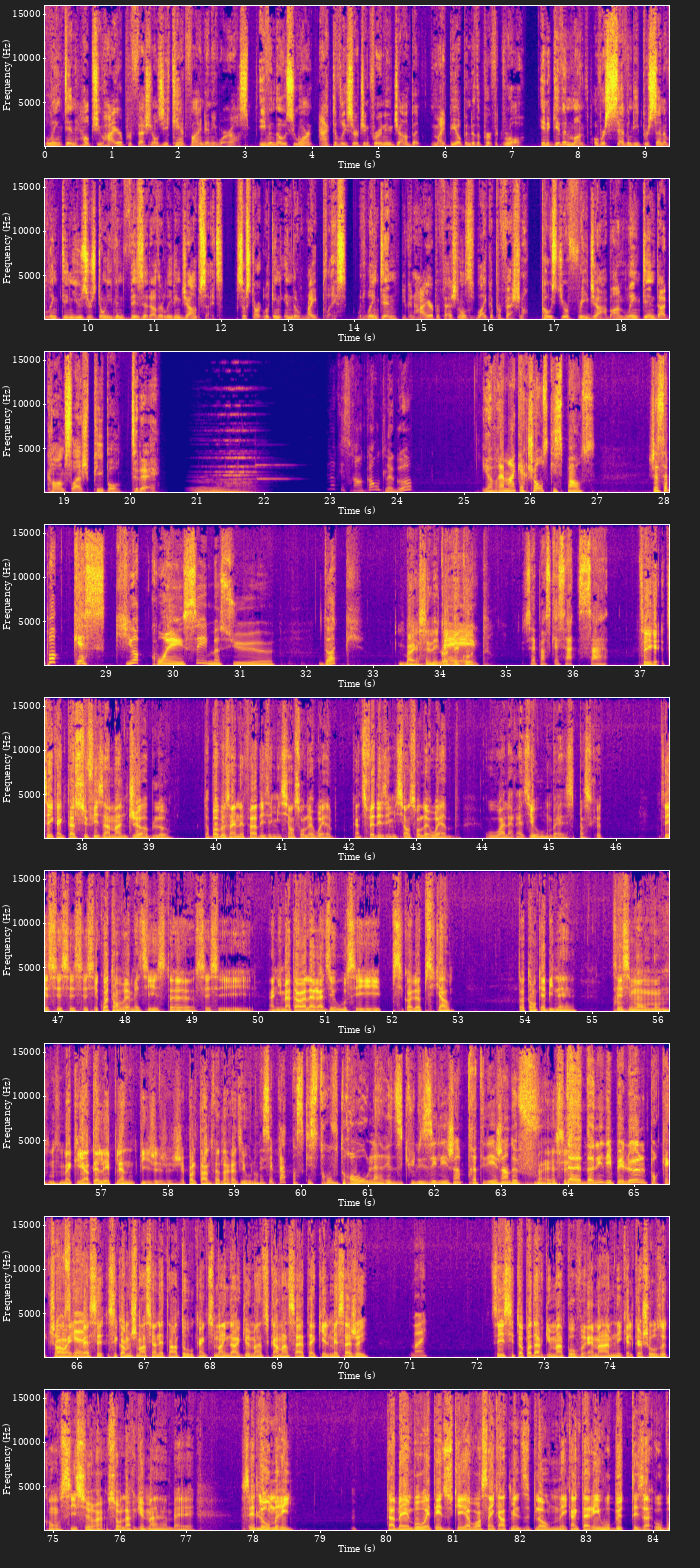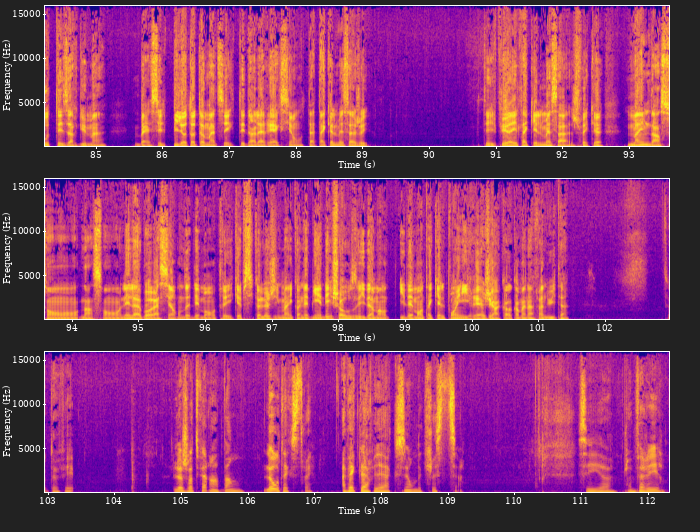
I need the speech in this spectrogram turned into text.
LinkedIn helps you hire professionals you can't find anywhere else, even those who aren't actively searching for a new job but might be open to the perfect role. In a given month, over 70% of LinkedIn users don't even visit other leading job sites. So start looking in the right place. With LinkedIn, you can hire professionals like a professional. Post your free job on linkedin.com slash people today. Là qu'il se rend le gars, il y a vraiment quelque chose qui se passe. Je sais pas qu'est-ce qui a coincé Monsieur Doc? Ben, c'est les codes d'écoute. C'est parce que ça... ça Tu sais- quand tu as suffisamment de job, là, t'as pas besoin de faire des émissions sur le web. Quand tu fais des émissions sur le web ou à la radio, ben, c'est parce que, tu sais, c'est- c'est- c'est c'est quoi ton vrai métier? C'est euh, c'est- c'est animateur à la radio ou c'est psychologue, psychiatre? T'as ton cabinet. Tu sais, si mon, mon- ma clientèle est pleine, puis j'ai- pas le temps de faire de la radio, c'est plate parce qu'il se trouve drôle à ridiculiser les gens, traiter les gens de fous, Ben, c'est- de donner des pilules pour quelque chose Ah ouais, que... ben, c'est comme je mentionnais tantôt, quand tu manques d'arguments, tu commences à attaquer le messager. Tu sais, si t'as pas d'argument pour vraiment amener quelque chose de concis sur, un- sur l'argument, ben, c'est de l'hommerie. T'as bien beau être éduqué, avoir 50 000 diplômes, mais quand tu arrives au, bout de tes arguments, ben, c'est le pilote automatique, t'es dans la réaction, t'attaques le messager. T'es plus à attaquer le message. Fait que même dans son dans son élaboration de démontrer que psychologiquement il connaît bien des choses, il démontre, il démontre à quel point il réagit encore comme un enfant de 8 ans. Tout à fait. Là, je vais te faire entendre l'autre extrait avec la réaction de Christian. C'est... euh, ça me fait rire.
